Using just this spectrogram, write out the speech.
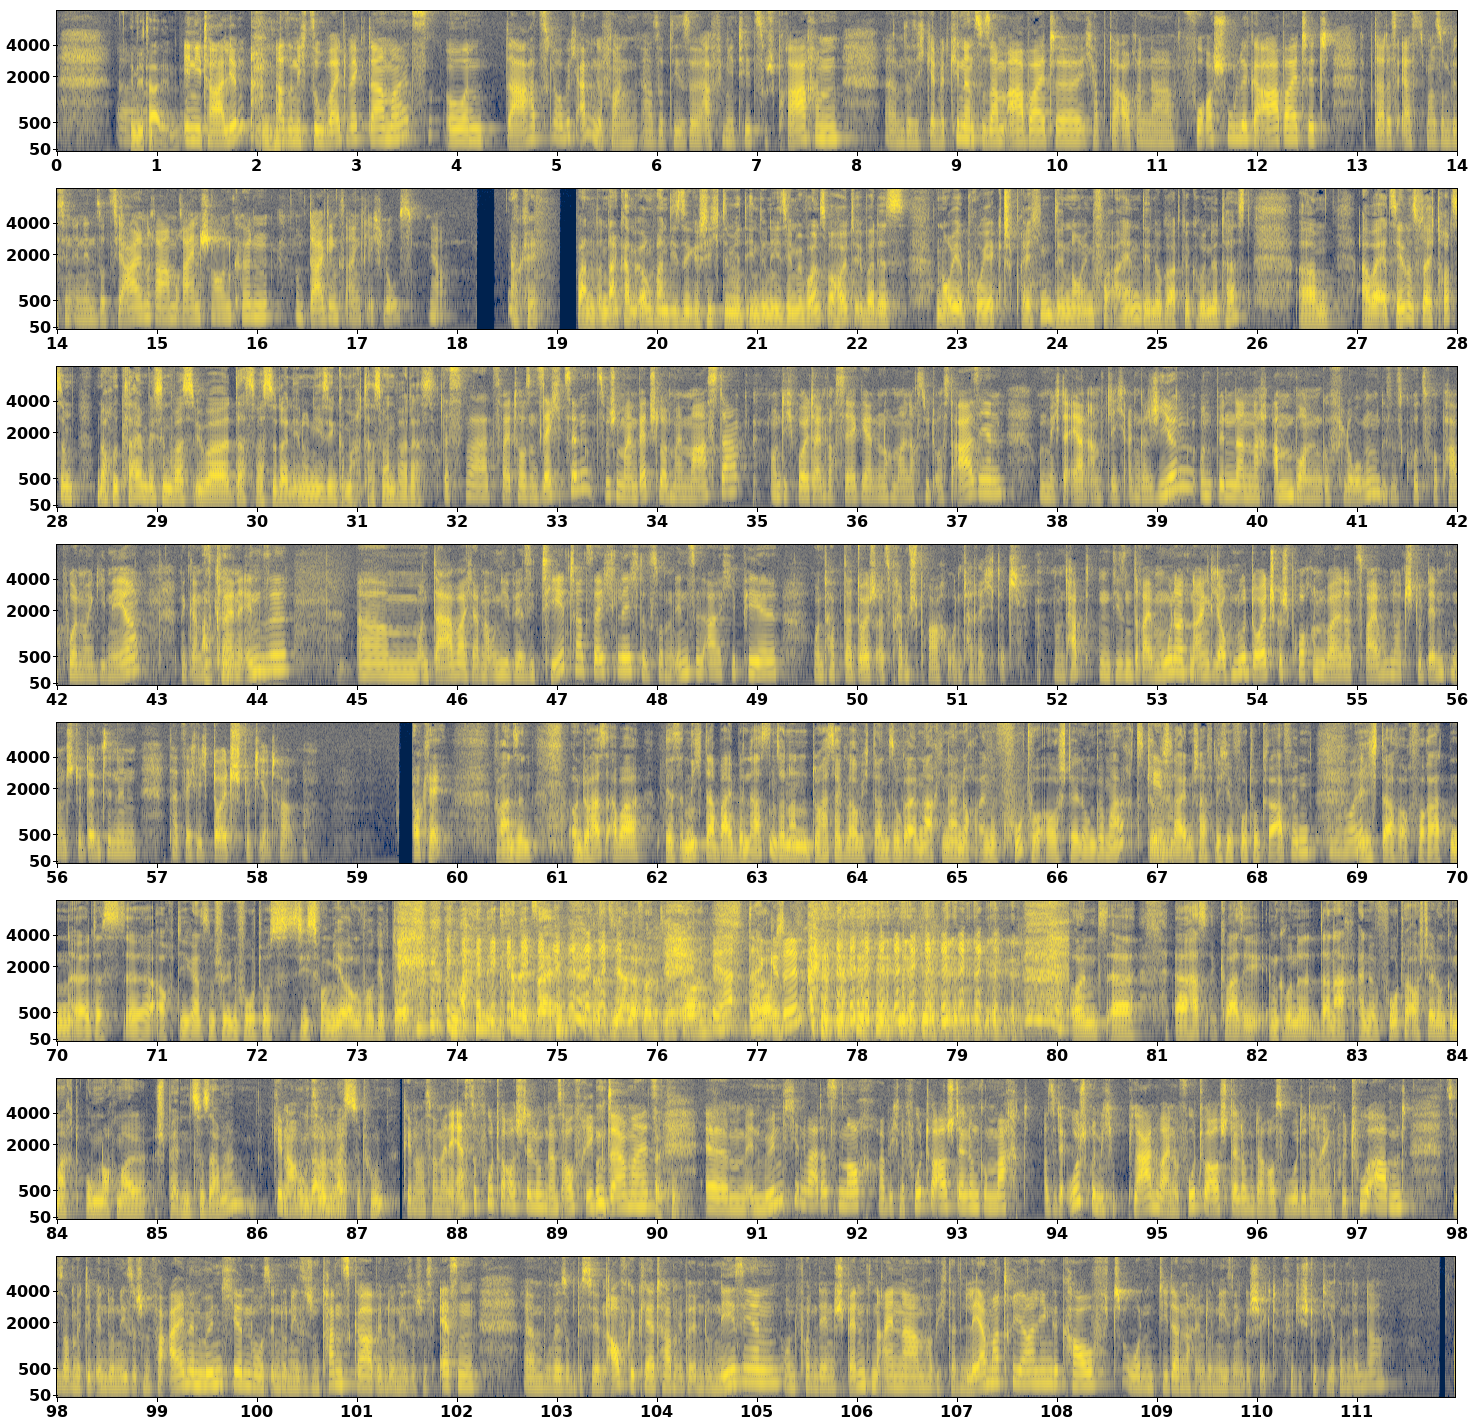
In Italien. In Italien, mhm. also nicht so weit weg damals. Und da hat es, glaube ich, angefangen. Also diese Affinität zu Sprachen, ähm, dass ich gerne mit Kindern zusammenarbeite. Ich habe da auch in einer Vorschule gearbeitet, habe da das erste Mal so ein bisschen in den sozialen Rahmen reinschauen können. Und da ging es eigentlich los, ja. Okay. Spannend. Und dann kam irgendwann diese Geschichte mit Indonesien. Wir wollen zwar heute über das neue Projekt sprechen, den neuen Verein, den du gerade gegründet hast, ähm, aber erzähl uns vielleicht trotzdem noch ein klein bisschen was über das, was du da in Indonesien gemacht hast. Wann war das? Das war 2016 zwischen meinem Bachelor und meinem Master und ich wollte einfach sehr gerne nochmal nach Südostasien und mich da ehrenamtlich engagieren und bin dann nach Ambon geflogen. Das ist kurz vor Papua-Neuguinea, eine ganz okay. kleine Insel. Ähm, und da war ich an der Universität tatsächlich, das ist so ein Inselarchipel, und habe da Deutsch als Fremdsprache unterrichtet. Und habe in diesen drei Monaten eigentlich auch nur Deutsch gesprochen, weil da 200 Studenten und Studentinnen tatsächlich Deutsch studiert haben. Okay, Wahnsinn. Und du hast aber es nicht dabei belassen, sondern du hast ja, glaube ich, dann sogar im Nachhinein noch eine Fotoausstellung gemacht. Du genau. bist leidenschaftliche Fotografin. Jawohl. Ich darf auch verraten, äh, dass äh, auch die ganzen schönen Fotos, die es von mir irgendwo gibt auf meinen Internetseiten, dass die alle von dir kommen. Ja, danke schön. Und äh, hast quasi im Grunde danach eine Fotoausstellung gemacht, um nochmal Spenden zu sammeln? Genau. Um damit was zu tun? Genau, das war meine erste Fotoausstellung, ganz aufregend damals. Okay. Ähm, in München war das noch, habe ich eine Fotoausstellung gemacht. Also der ursprüngliche Plan war eine Fotoausstellung, daraus wurde dann ein Kulturabend zusammen mit dem indonesischen Verein in München, wo es indonesischen Tanz gab, indonesisches Essen, ähm, wo wir so ein bisschen aufgeklärt haben über Indonesien. Und von den Spendeneinnahmen habe ich dann Lehrmaterialien gekauft und die dann nach Indonesien geschickt für die Studierenden da.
